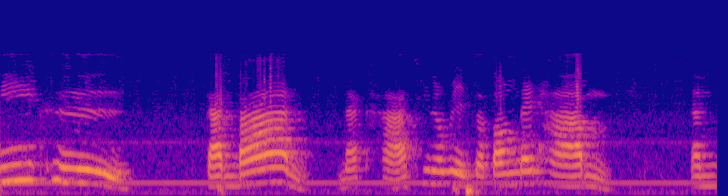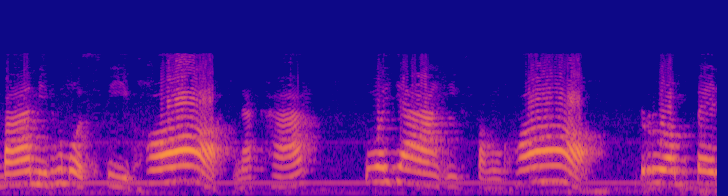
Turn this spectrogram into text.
นี่ การบ้านนะคะ ที่นักเรียนจะต้องได้ทำการบ้านมีทั้งหมด 4 ข้อนะคะ ตัวอย่างอีก 2 ข้อ รวมเป็น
